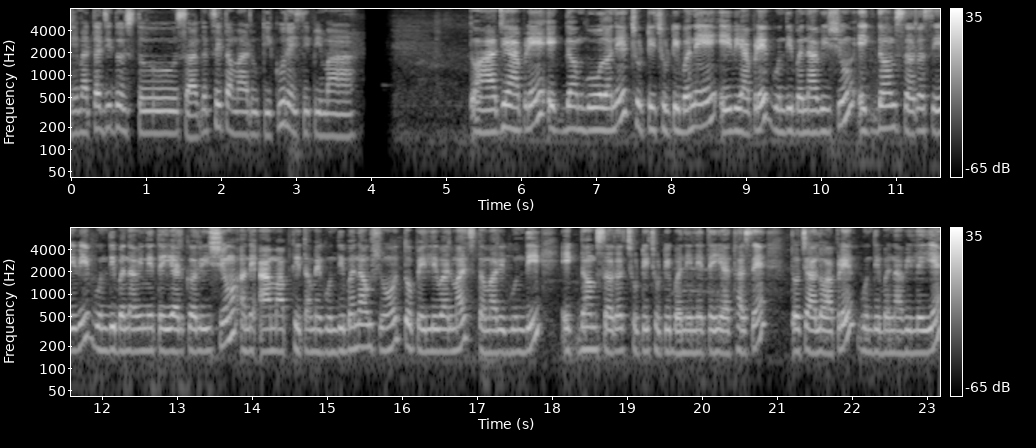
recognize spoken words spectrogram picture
જય માતાજી દોસ્તો, સ્વાગત છે તમારું કીકુ રેસીપીમાં. તો આજે આપણે એકદમ ગોળ અને છૂટી છૂટી બને એવી આપણે ગુંદી બનાવીશું. એકદમ સરસ એવી ગુંદી બનાવીને તૈયાર કરીશું અને આ માપથી તમે ગુંદી બનાવશો તો પહેલી વારમાં જ તમારી ગુંદી એકદમ સરસ છૂટી છૂટી બનીને તૈયાર થશે. તો ચાલો આપણે ગુંદી બનાવી લઈએ.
